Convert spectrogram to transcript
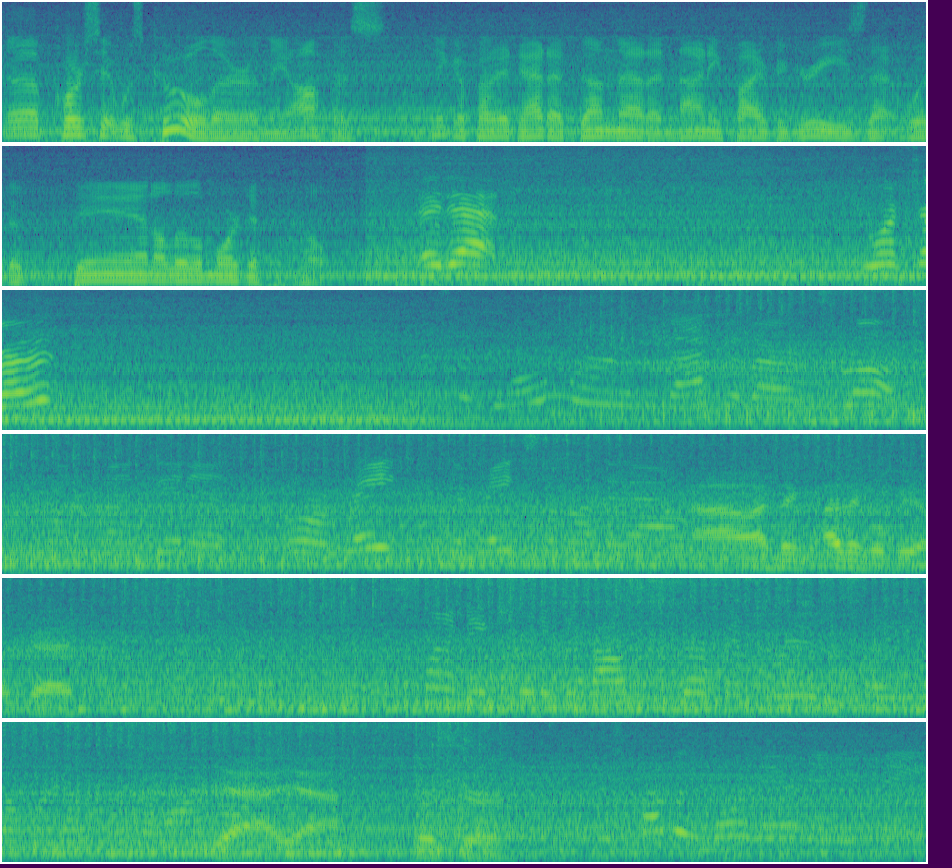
Uh, of course, it was cool there in the office. I think if I had had done that at 95 degrees, that would have been a little more difficult. Hey, Dad. You want to try it? There's a the back of our truck. If you want to run it, or rake, you rake some of it out. Uh, I think I think we'll be okay. Just want to make sure surface so you don't run over the line. Yeah, yeah, for sure. There's probably more there than you think.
